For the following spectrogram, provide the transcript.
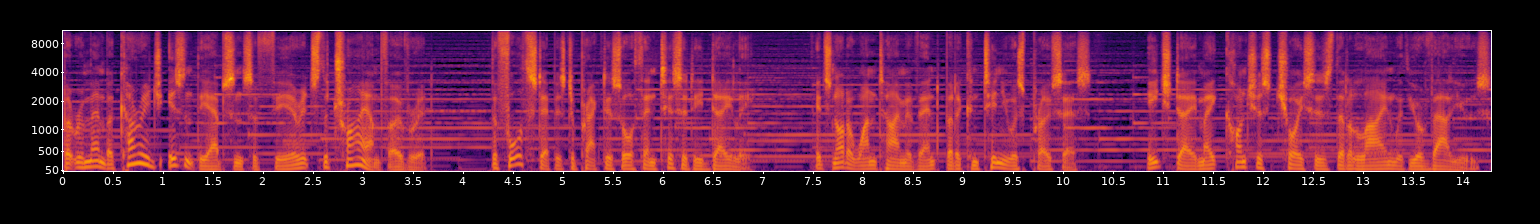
But remember, courage isn't the absence of fear, it's the triumph over it. The fourth step is to practice authenticity daily. It's not a one-time event, but a continuous process. Each day, make conscious choices that align with your values,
